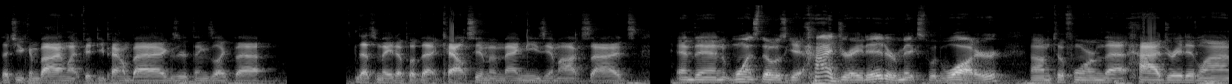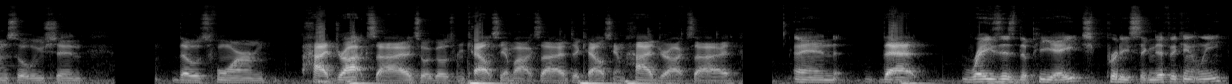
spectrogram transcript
that you can buy in like 50 pound bags or things like that. That's made up of that calcium and magnesium oxides. And then once those get hydrated or mixed with water um, to form that hydrated lime solution, those form hydroxide. So it goes from calcium oxide to calcium hydroxide. And that raises the pH pretty significantly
